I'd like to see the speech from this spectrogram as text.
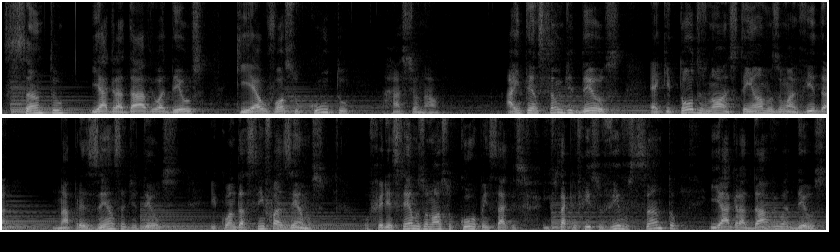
santo e agradável a Deus, que é o vosso culto racional. A intenção de Deus é que todos nós tenhamos uma vida na presença de Deus. E quando assim fazemos, oferecemos o nosso corpo em sacrifício vivo, santo e agradável a Deus.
